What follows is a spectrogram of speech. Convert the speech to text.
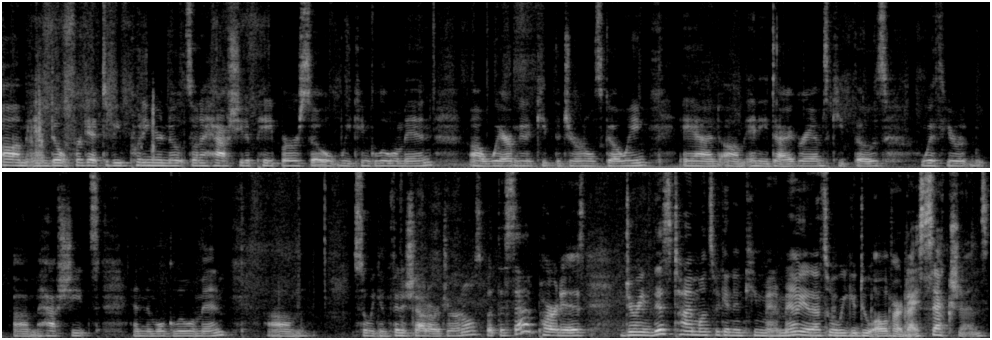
Um, and don't forget to be putting your notes on a half sheet of paper so we can glue them in uh, where I'm gonna keep the journals going, and um, any diagrams, keep those with your um, half sheets, and then we'll glue them in. So we can finish out our journals. But the sad part is during this time, once we get into Kingdom Animalia, that's where we could do all of our dissections.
